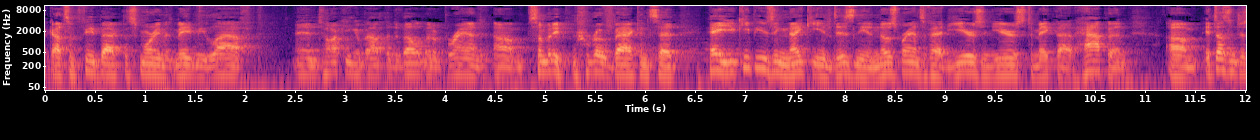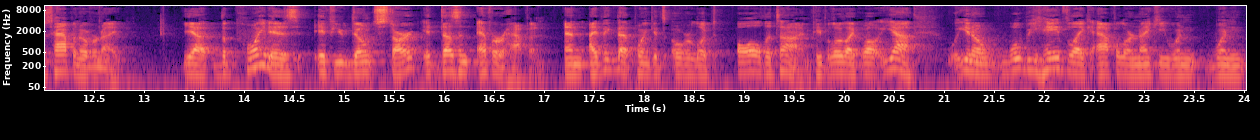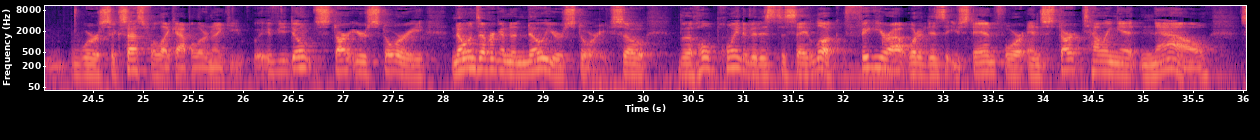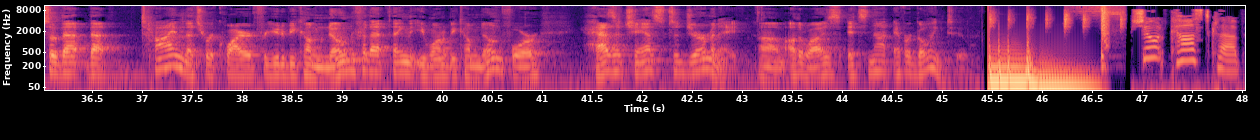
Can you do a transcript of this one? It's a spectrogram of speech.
I got some feedback this morning that made me laugh. And talking about the development of brand, um, somebody wrote back and said, Hey, you keep using Nike and Disney, and those brands have had years and years to make that happen. Um, it doesn't just happen overnight. Yeah, the point is, if you don't start, it doesn't ever happen. And I think that point gets overlooked all the time. People are like, well, yeah, you know, we'll behave like Apple or Nike when when we're successful like Apple or Nike. If you don't start your story, no one's ever going to know your story. So the whole point of it is to say, look, figure out what it is that you stand for and start telling it now so that that time that's required for you to become known for that thing that you want to become known for has a chance to germinate. Um, otherwise, it's not ever going to. Short Cast Club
